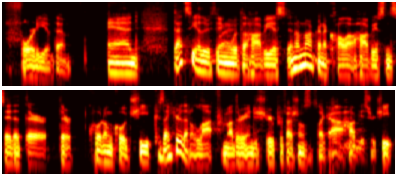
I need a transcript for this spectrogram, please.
forty of them. And that's the other thing right. with the hobbyists. And I'm not going to call out hobbyists and say that they're they're quote unquote cheap because I hear that a lot from other industry professionals. It's like ah, hobbyists are cheap.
